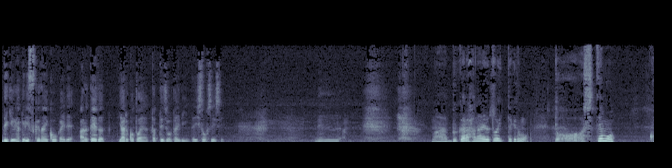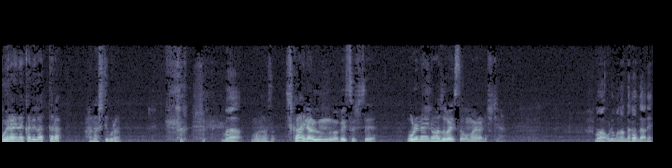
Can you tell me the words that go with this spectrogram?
できる限り少ない後悔で、ある程度やることはやったって状態で引退してほしいし。ねまあ部から離れるとは言ったけどもどうしても越えられない壁があったら話してごらんえ まあ、まあ力になる云々は別として俺なりのアドバイスはお前らにしてやる。まあ俺もなんだかんだね、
